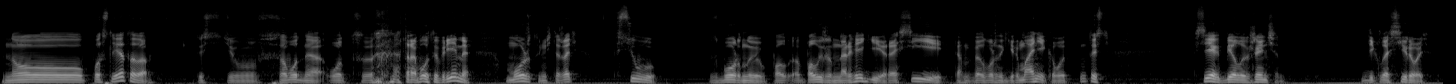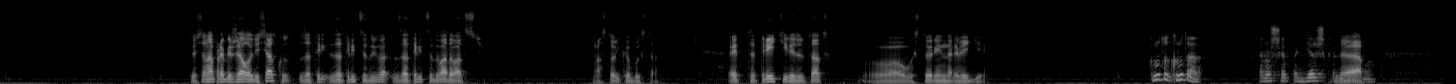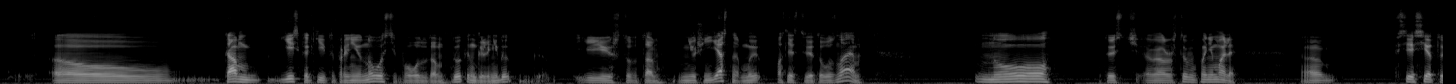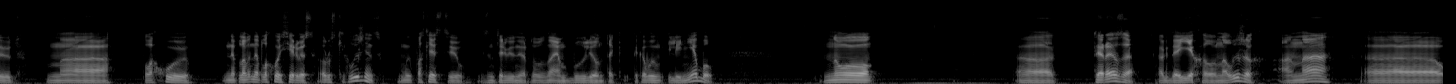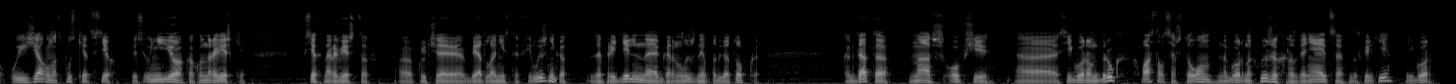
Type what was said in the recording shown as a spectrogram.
Но после этого, то есть свободное от, от работы время, может уничтожать всю сборную по, по лыжам Норвегии, России, там, возможно, Германии, кого-то. Ну, то есть всех белых женщин деклассировать. То есть она пробежала десятку за, 3, за 32-20. За 32 Настолько быстро. Это третий результат э, в истории Норвегии. Круто, круто. Хорошая поддержка. Да. Э, там есть какие-то про нее новости по поводу там допинга или не допинга. И что-то там не очень ясно. Мы впоследствии это узнаем. Но, то есть, э, что вы понимали, все сетуют на плохую на, на плохой сервис русских лыжниц. Мы впоследствии из интервью, наверное, узнаем, был ли он так, таковым или не был. Но э, Тереза, когда ехала на лыжах, она э, уезжала на спуске от всех. То есть у нее, как у норвежки, у всех норвежцев, э, включая биатлонистов и лыжников, запредельная горнолыжная подготовка. Когда-то наш общий э, с Егором друг хвастался, что он на горных лыжах разгоняется до скольки, Егор?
